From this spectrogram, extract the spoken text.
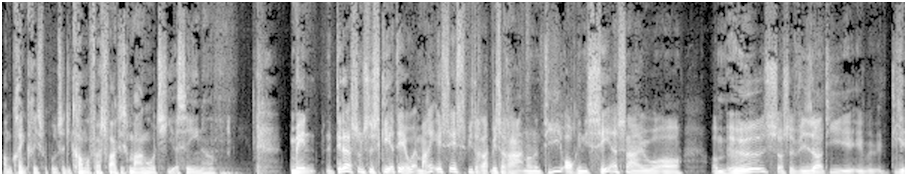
omkring krigsforbrydelser, de kommer først faktisk mange årtier senere. Men det, der synes, det sker, det er jo, at mange SS-veteranerne, de organiserer sig jo og, og mødes og så videre. De, de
